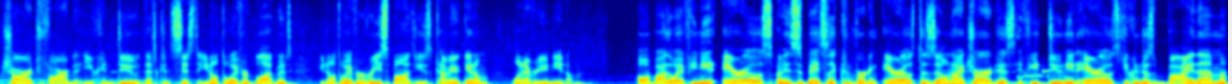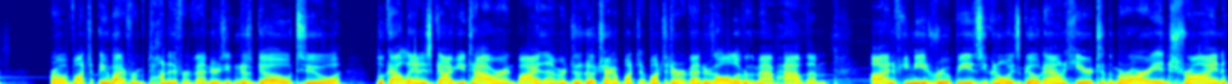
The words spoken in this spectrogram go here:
charge farm that you can do that's consistent. You don't have to wait for blood moons. You don't have to wait for respawns. You just come here, get them whenever you need them. Oh, and by the way, if you need arrows, I mean, this is basically converting arrows to Zonai charges. If you do need arrows, you can just buy them from a bunch. You can buy them from a ton of different vendors. You can just go to Lookout Landing Skyview Tower and buy them, or just go check a bunch a bunch of different vendors all over the map have them. Uh, and if you need rupees, you can always go down here to the Mararian Shrine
